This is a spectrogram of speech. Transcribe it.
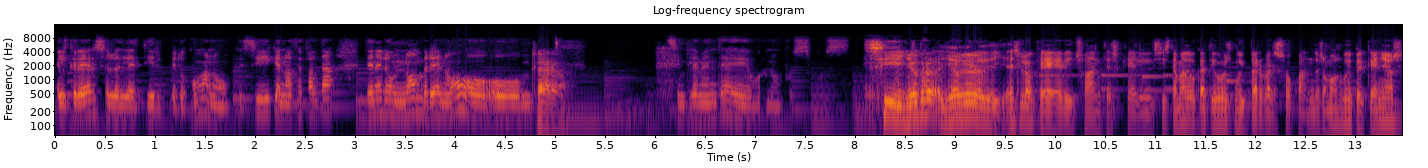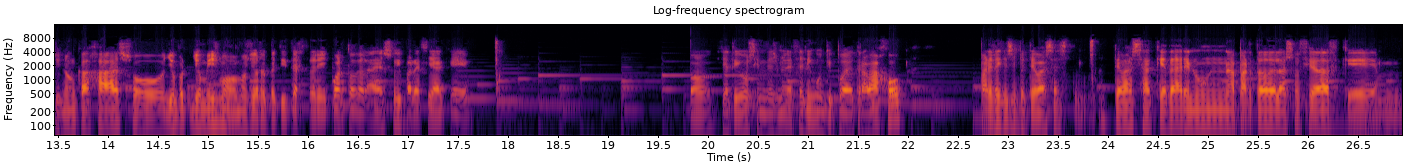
el creérselo, el decir, pero ¿cómo no? Que sí, que no hace falta tener un nombre, ¿no? O, claro. Simplemente, bueno, pues... pues eh, sí, yo creo, yo creo, es lo que he dicho antes, que el sistema educativo es muy perverso. Cuando somos muy pequeños y no encajas, o yo, yo mismo, vamos, yo repetí tercero y cuarto de la ESO y parecía que, ya te digo, sin desmerecer ningún tipo de trabajo, parece que siempre te vas a, te vas a quedar en un apartado de la sociedad que,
